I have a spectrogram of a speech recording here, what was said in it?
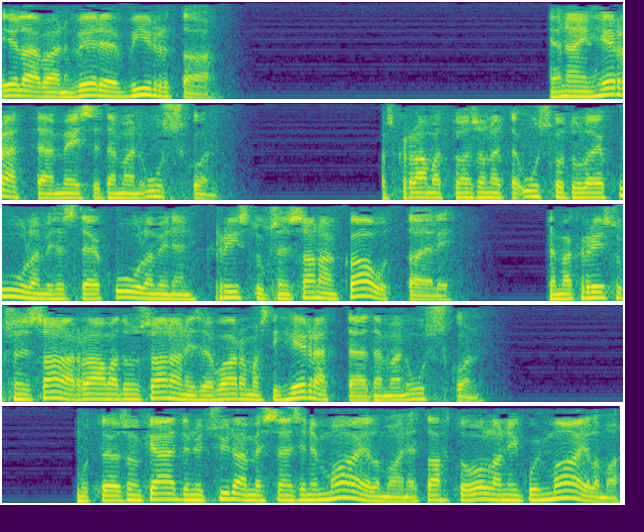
elävän veden virtaa ja näin herättää meissä tämän uskon. Koska Raamattu on sanonut, että usko tulee kuulemisesta ja kuuleminen Kristuksen sanan kautta, eli Tämä Kristuksen sana, raamatun sana, niin se varmasti herättää tämän uskon. Mutta jos on kääntynyt sydämessään sinne maailmaan ja tahtoo olla niin kuin maailma,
